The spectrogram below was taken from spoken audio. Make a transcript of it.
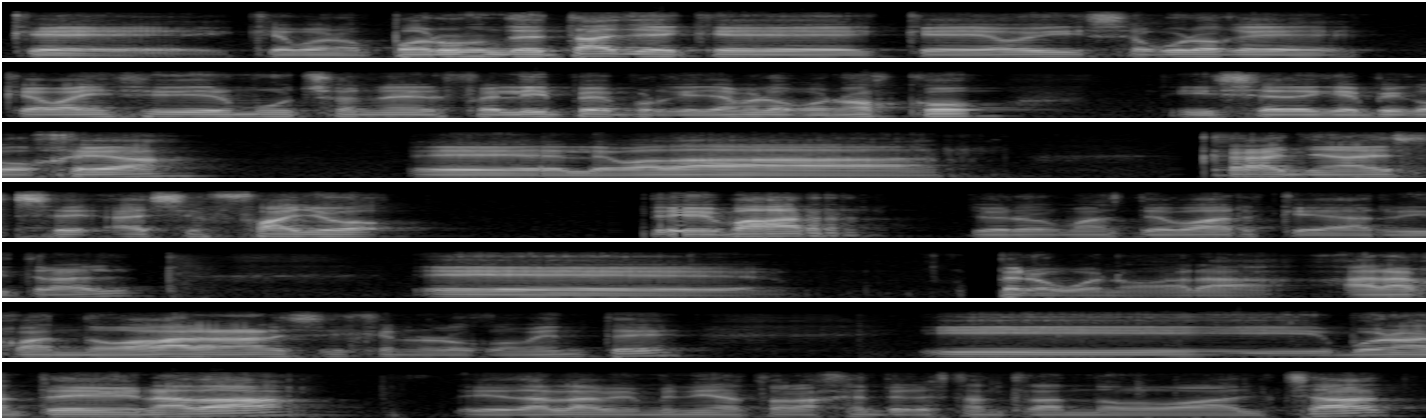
Que, que bueno, por un detalle que, que hoy seguro que, que va a incidir mucho en el Felipe, porque ya me lo conozco y sé de qué pico ojea, eh, le va a dar caña a ese, a ese fallo de bar, yo creo más de bar que arbitral. Eh, pero bueno, ahora, ahora cuando haga el análisis que nos lo comente. Y bueno, antes de nada, eh, dar la bienvenida a toda la gente que está entrando al chat.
